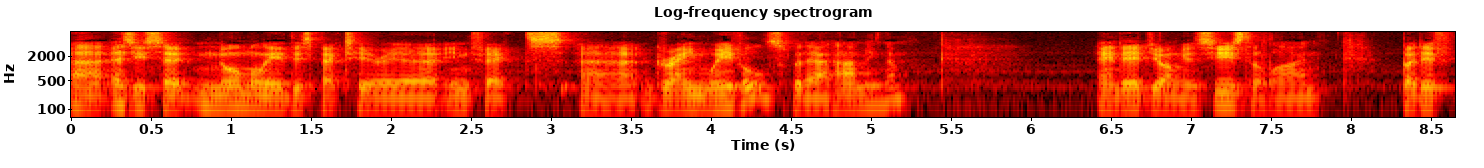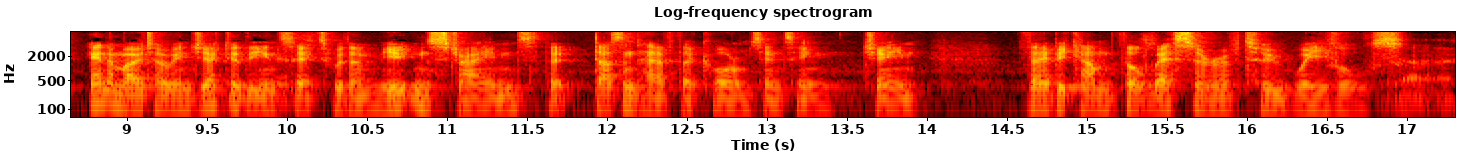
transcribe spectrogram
uh, as you said, normally this bacteria infects uh, grain weevils without harming them. And Ed Yong has used the line, but if Enomoto injected the insects with a mutant strain that doesn't have the quorum sensing gene, they become the lesser of two weevils. I know.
